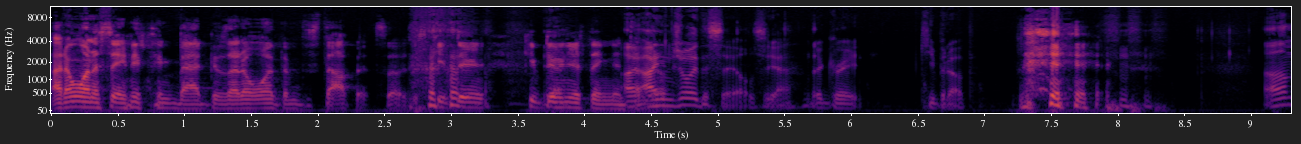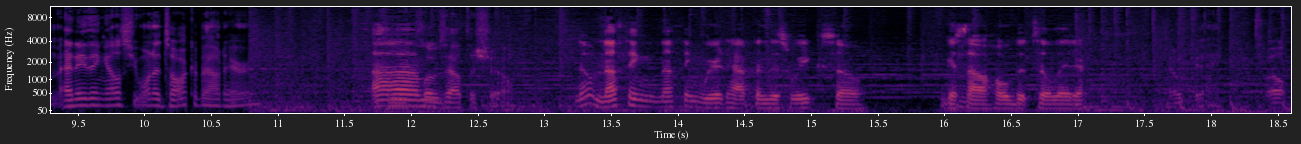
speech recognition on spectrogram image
I don't want to say anything bad because I don't want them to stop it. So just keep doing keep doing your thing, I, I enjoy the sales. Yeah, they're great. Keep it up. Um, anything else you want to talk about, Aaron? Um, close out the show. no, nothing nothing weird happened this week, so I guess I'll hold it till later. Okay. Well,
